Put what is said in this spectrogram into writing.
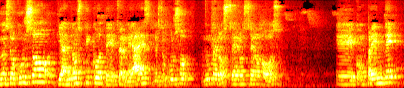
Nuestro curso diagnóstico de enfermedades, nuestro curso número 002, eh, comprende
